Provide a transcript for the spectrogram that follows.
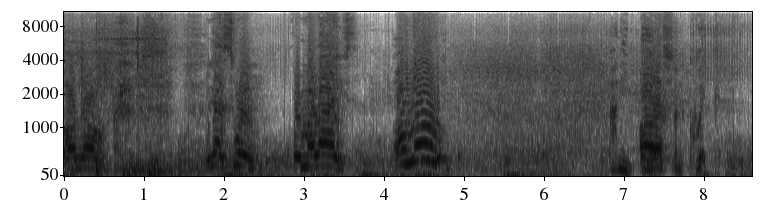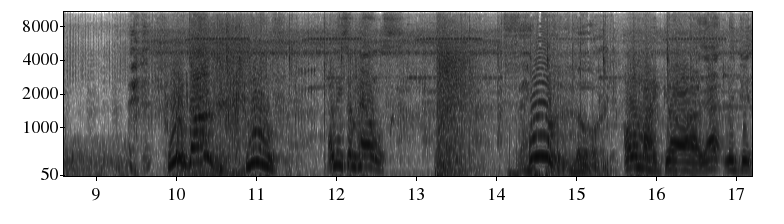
Oh no. We gotta swim for my lives. Oh no! I need Oh, air that's- and quick. Move, dog! Move! I need some health. Thank Whew. the Lord. Oh my god, that legit.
